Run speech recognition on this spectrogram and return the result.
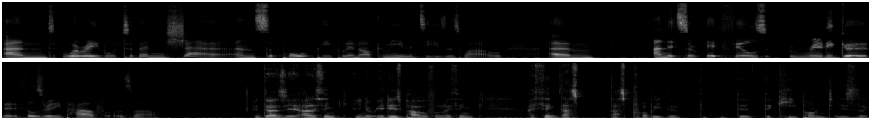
and were able to then share and support people in our communities as well. Um, and it's a, it feels really good. It feels really powerful as well. It does, yeah. And I think you know it is powerful. I think I think that's that's probably the the, the, the key point is that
